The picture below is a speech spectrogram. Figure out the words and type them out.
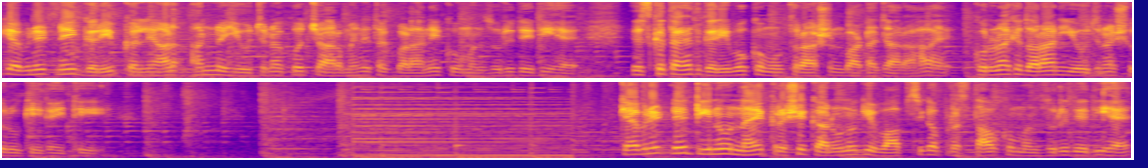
कैबिनेट ने गरीब कल्याण अन्न योजना को चार महीने तक बढ़ाने को मंजूरी दे दी है। इसके तहत गरीबों को मुफ़्त राशन बांटा जा रहा है। कोरोना के दौरान योजना शुरू की गई थी। कैबिनेट ने तीनों नए कृषि कानूनों की वापसी का प्रस्ताव को मंजूरी दे दी है।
